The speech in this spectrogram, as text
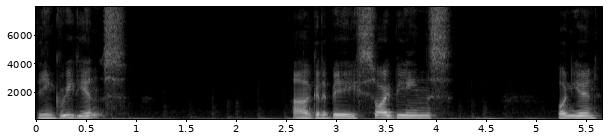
the ingredients are going to be soybeans, onion,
